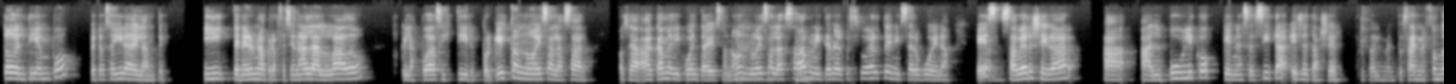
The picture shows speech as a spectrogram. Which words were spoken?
todo el tiempo, pero seguir adelante y tener una profesional al lado que las pueda asistir, porque esto no es al azar. O sea, acá me di cuenta de eso, ¿no? No es al azar ni tener suerte ni ser buena, es saber llegar al público que necesita ese taller. Totalmente. O sea, en el fondo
